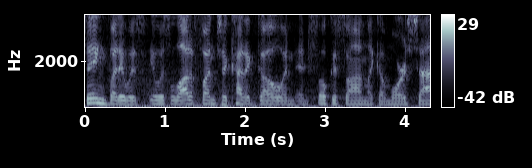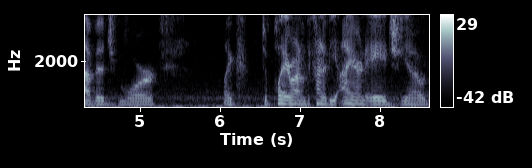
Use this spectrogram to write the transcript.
thing, but it was it was a lot of fun to kind of go and, and focus on like a more savage, more like to play around with kind of the Iron Age, you know,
